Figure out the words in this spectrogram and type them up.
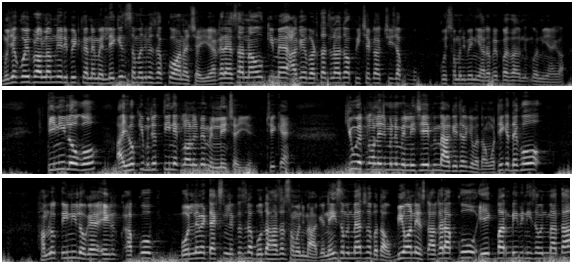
मुझे कोई प्रॉब्लम नहीं रिपीट करने में, लेकिन समझ में सबको आना चाहिए। अगर ऐसा ना हो कि मैं आगे बढ़ता चला जाऊँ, पीछे का चीज़ आपको कुछ समझ में नहीं आ रहा, फिर पता नहीं आएगा। तीन ही लोग हो आई होप कि मुझे तीन एक्नॉलेजमेंट मिलनी चाहिए, ठीक है? क्यों एक्नॉलेजमेंट मिलनी चाहिए भी मैं आगे चल के बताऊँगा, ठीक है? देखो, हम लोग तीन ही लोग हैं, एक आपको बोलने में टैक्स नहीं लगता सर बोलता हाँ सर, समझ में आ गया। नहीं समझ में आया तो बताओ बी ऑनेस्ट अगर आपको एक बार में भी नहीं समझ में आता,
